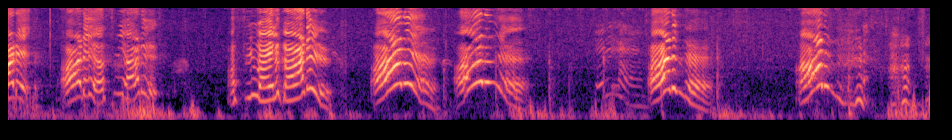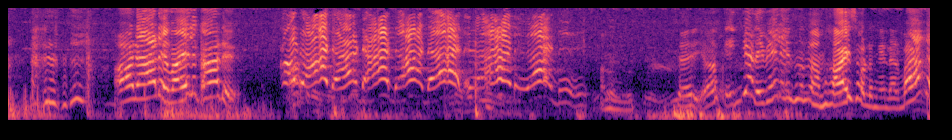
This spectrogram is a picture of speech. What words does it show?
ஆடு ஆடு அஸ்மி ஆடு. அஸ்மி வயலுக்கு ஆடு. ஆடு ஆடுங்க. ஆடுங்க. ஆடுங்க. ஆடு ஆடு வயலுக்கு ஆடு. சரி ஓகே இங்கே அதை வேலையை சொல்லுங்க. ஹாய் சொல்லுங்க எல்லாரும். வாங்க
